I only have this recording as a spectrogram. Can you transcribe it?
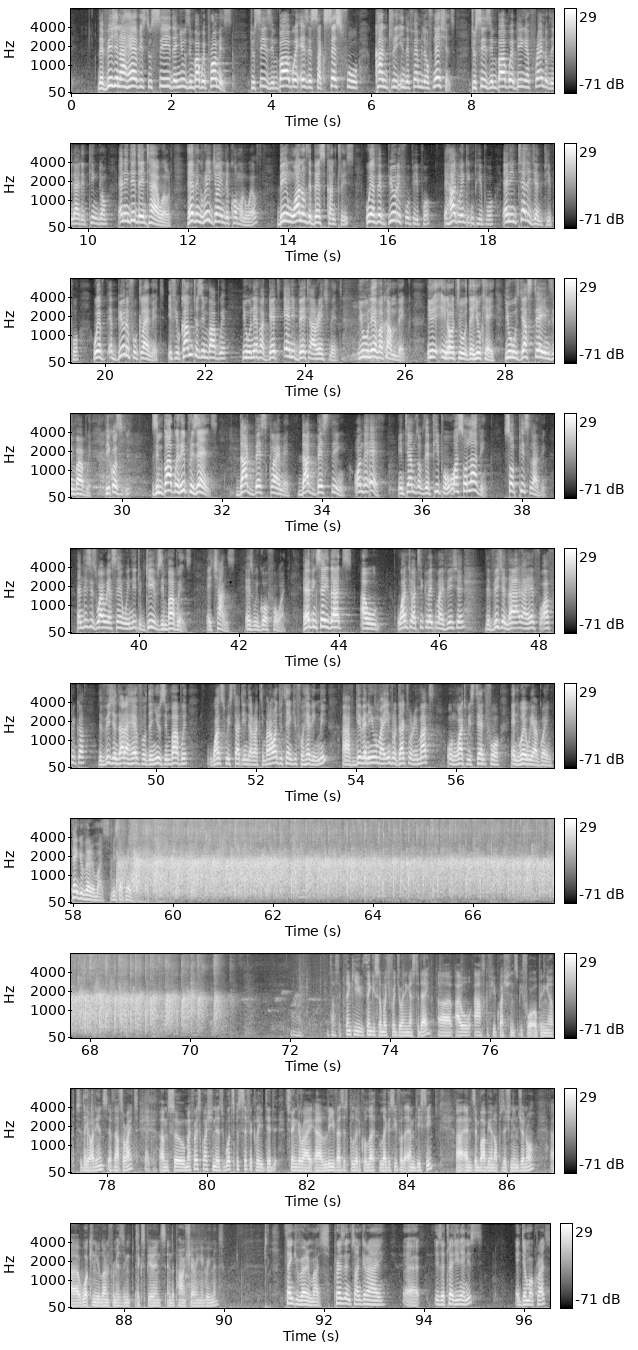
The vision I have is to see the new Zimbabwe promise, to see Zimbabwe as a successful country in the family of nations to see Zimbabwe being a friend of the United Kingdom and indeed the entire world, having rejoined the Commonwealth, being one of the best countries. We have a beautiful people, a hardworking people, an intelligent people. We have a beautiful climate. If you come to Zimbabwe, you will never get any better arrangement. You will never come back, you, you know, to the UK. You will just stay in Zimbabwe because Zimbabwe represents that best climate, that best thing on the earth in terms of the people who are so loving so peace loving. And this is why we are saying we need to give Zimbabweans a chance as we go forward. Having said that, I would want to articulate my vision, the vision that I have for Africa, the vision that I have for the new Zimbabwe once we start interacting. But I want to thank you for having me. I have given you my introductory remarks on what we stand for and where we are going. Thank you very much, Mr. President. Thank you. Thank you so much for joining us today. Uh, I will ask a few questions before opening up to Thank the you. audience, if that's all right. Thank you. Um, so my first question is, what specifically did Tsvangirai uh, leave as his political le legacy for the MDC uh, and Zimbabwean opposition in general? Uh, what can you learn from his experience in the power sharing agreement? Thank you very much. President Tsvangirai uh, is a trade unionist, a Democrat.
